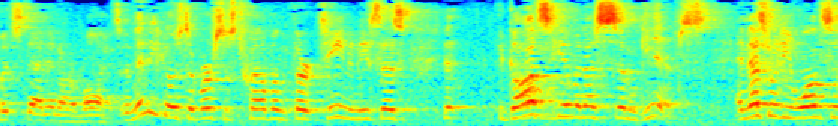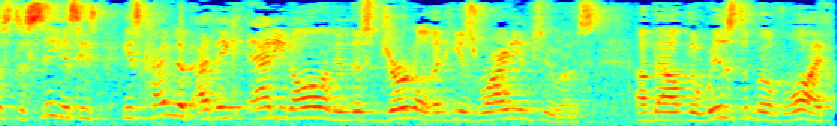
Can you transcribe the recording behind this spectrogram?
puts that in our minds. And then he goes to verses 12 and 13 and he says that God's given us some gifts. And that's what he wants us to see is he's, he's kind of, I think, adding on in this journal that he is writing to us about the wisdom of life.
